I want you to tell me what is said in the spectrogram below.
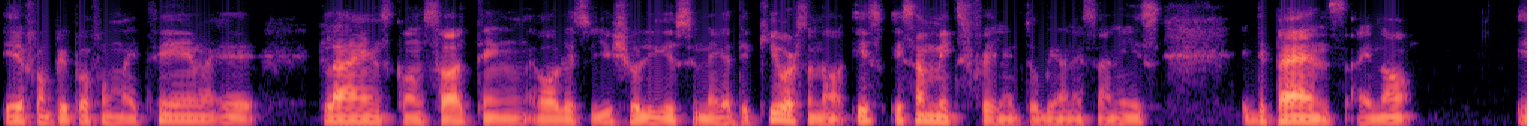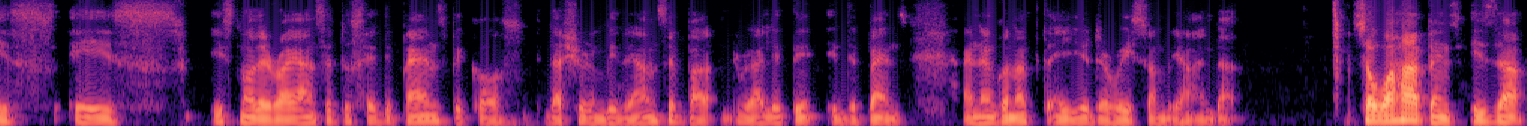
either from people from my team, uh, clients, consulting, all this usually use negative keywords or not. It's it's a mixed feeling to be honest, and it's it depends. I know is is is not the right answer to say depends because that shouldn't be the answer but reality it depends and i'm gonna tell you the reason behind that so what happens is that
